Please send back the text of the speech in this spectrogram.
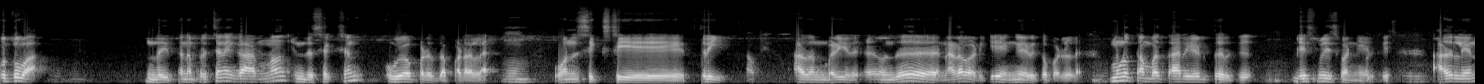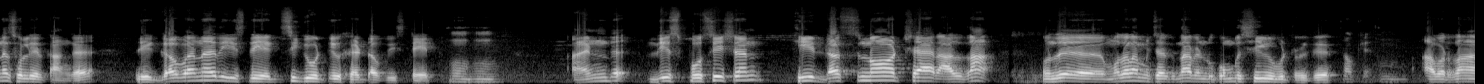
பொதுவா. இந்த இத்தனை பிரச்சனை காரணம் இந்த செக்ஷன் உபயோகப்படுத்தப்படலை. ஒன் சிக்ஸ்டி த்ரீ அதன்படி வந்து நடவடிக்கை எங்கேயும் எடுக்கப்படலை. முந்நூற்றம்பத்தாறு எடுத்து இருக்கு டிஸ்மிஸ் பண்ணியிருக்கு அதில் என்ன சொல்லியிருக்காங்க? The governor is the executive head of the state and this position he does not share அதுதான் வந்து முதலமைச்சருக்கு தான் ரெண்டு கொம்பு சீவி விட்டுருக்கு. ஓகே ம், அவர் தான்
